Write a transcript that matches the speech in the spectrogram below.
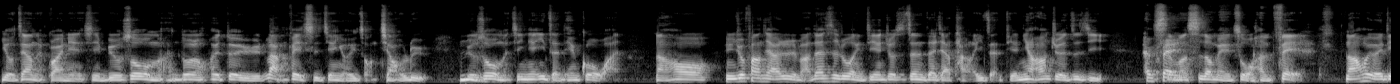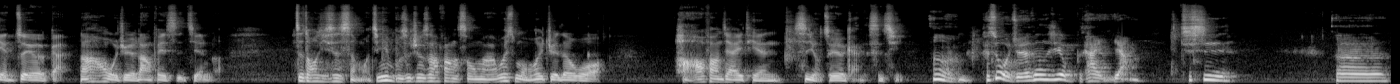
有这样的关联性，比如说，我们很多人会对于浪费时间有一种焦虑。比如说，我们今天一整天过完，然后因为就放假日嘛。但是如果你今天就是真的在家躺了一整天，你好像觉得自己什么事都没做，很废，然后会有一点罪恶感，然后我觉得浪费时间了。这东西是什么？今天不是就是要放松吗？为什么我会觉得我好好放假一天是有罪恶感的事情？嗯，可是我觉得东西又不太一样，就是嗯。呃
